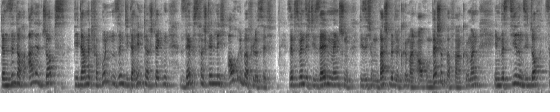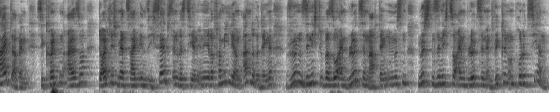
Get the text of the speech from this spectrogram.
dann sind auch alle Jobs, die damit verbunden sind, die dahinter stecken, selbstverständlich auch überflüssig. Selbst wenn sich dieselben Menschen, die sich um Waschmittel kümmern, auch um Wäscheparfum kümmern, investieren sie doch Zeit darin. Sie könnten also deutlich mehr Zeit in sich selbst investieren, in ihre Familie und andere Dinge. Würden sie nicht über so einen Blödsinn nachdenken müssen, müssten sie nicht so einen Blödsinn entwickeln und produzieren.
